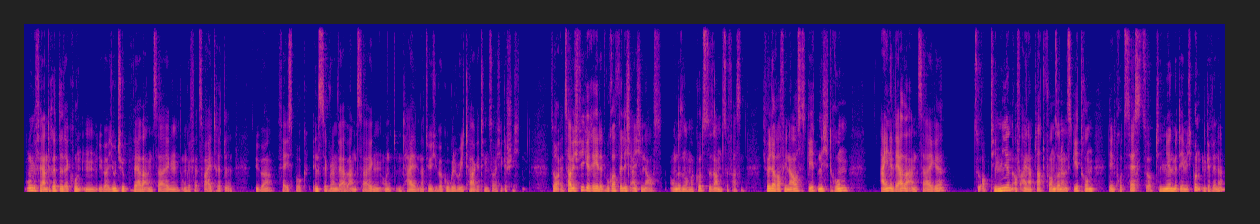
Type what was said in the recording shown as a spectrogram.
ungefähr ein Drittel der Kunden über YouTube-Werbeanzeigen, ungefähr zwei Drittel über Facebook, Instagram Werbeanzeigen und ein Teil natürlich über Google Retargeting, solche Geschichten. So, jetzt habe ich viel geredet. Worauf will ich eigentlich hinaus? Um das nochmal kurz zusammenzufassen. Ich will darauf hinaus, es geht nicht darum, eine Werbeanzeige zu optimieren auf einer Plattform, sondern es geht darum, den Prozess zu optimieren, mit dem ich Kunden gewinne.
